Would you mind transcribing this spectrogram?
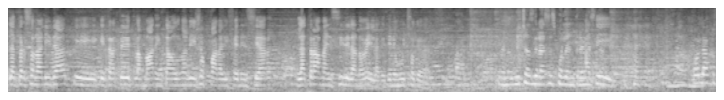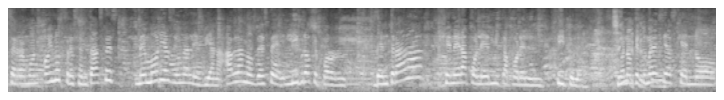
la personalidad que, que traté de plasmar en cada uno de ellos para diferenciar la trama en sí de la novela, que tiene mucho que ver. Bueno, muchas gracias por la entrevista. Así. Hola José Ramón, hoy nos presentaste Memorias de una lesbiana. Háblanos de este libro que por de entrada genera polémica por el título. Sí, bueno, que tú me decías que no,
